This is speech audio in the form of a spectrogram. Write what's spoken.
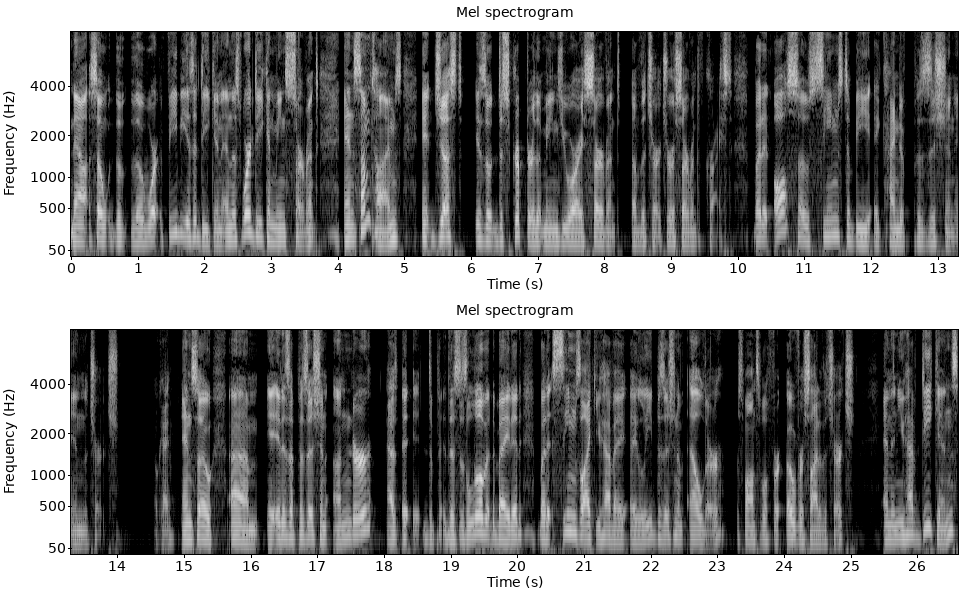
now, so the the word Phoebe is a deacon, and this word deacon means servant, and sometimes it just is a descriptor that means you are a servant of the church or a servant of Christ. But it also seems to be a kind of position in the church. Okay. And so um, it, it is a position under, as it, it, this is a little bit debated, but it seems like you have a, a lead position of elder responsible for oversight of the church. And then you have deacons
